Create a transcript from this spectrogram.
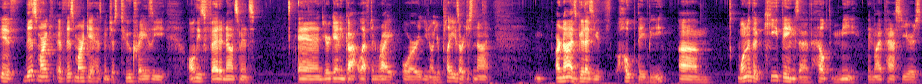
if this market if this market has been just too crazy, all these Fed announcements, and you're getting got left and right, or you know your plays are just not are not as good as you hope they be. Um, one of the key things that have helped me in my past years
